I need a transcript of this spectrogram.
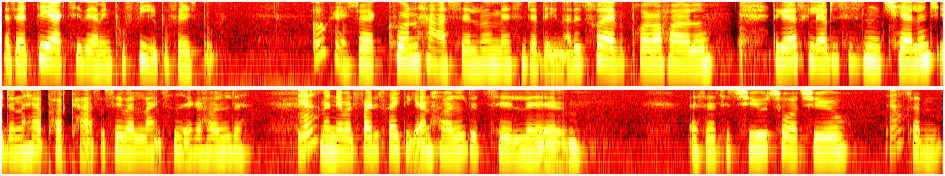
altså jeg deaktiverer min profil på Facebook. Okay. Så jeg kun har selve Messenger-delen, og det tror jeg, jeg vil prøve at holde. Det kan jeg også lave det til sådan en challenge i denne her podcast, og se, hvor lang tid jeg kan holde det. Ja. Men jeg vil faktisk rigtig gerne holde det til, øh, altså til 2022. Ja. Så den,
